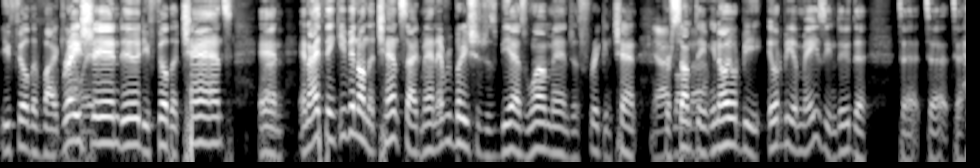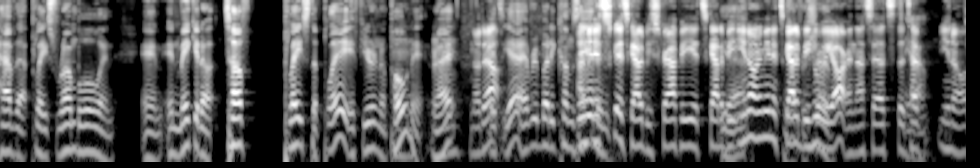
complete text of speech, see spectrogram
you feel the vibration, dude. You feel the chants, and Right. and I think even on the chant side, man, everybody should just be as one man, just freaking chant yeah, for something. that. You know, it would be it would be amazing, dude, to to to to have that place rumble and and and make it a tough place to play if you're an opponent, Mhm, right? No doubt. It's, yeah, everybody comes I in. I mean, it's it's got to be scrappy. It's got to be, you know what I mean. It's got to for be who we are, and that's that's the type, Yeah. you know,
